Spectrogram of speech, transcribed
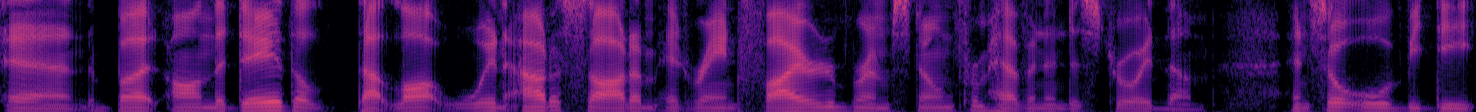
and but on the day the, that Lot went out of Sodom, it rained fire and brimstone from heaven and destroyed them. And so it will be, de-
